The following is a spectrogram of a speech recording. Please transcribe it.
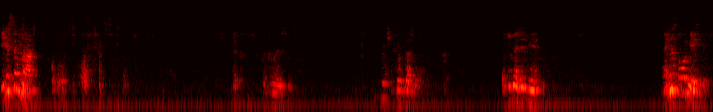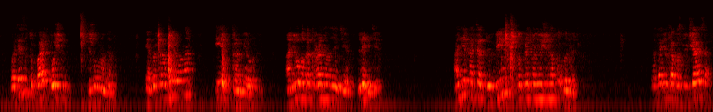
и есть она. Так, как она рисуется? Вот так вот. Детьми. И они снова вместе. Вот здесь наступает очень тяжелый момент. Это травмировано, и это травмировано. Они оба как раненые те, лебеди. Они хотят любви, но при этом они очень напуганы. Вот они как встречаются,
